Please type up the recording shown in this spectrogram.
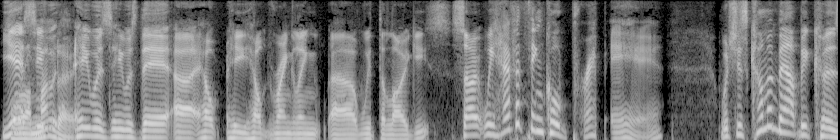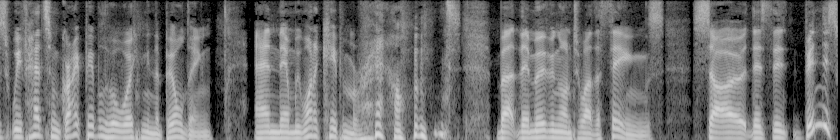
Yes, on he, Monday. he was. He was there. Uh, help. He helped wrangling uh, with the Logies. So we have a thing called Prep Air, which has come about because we've had some great people who are working in the building, and then we want to keep them around, but they're moving on to other things. So there's been this.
